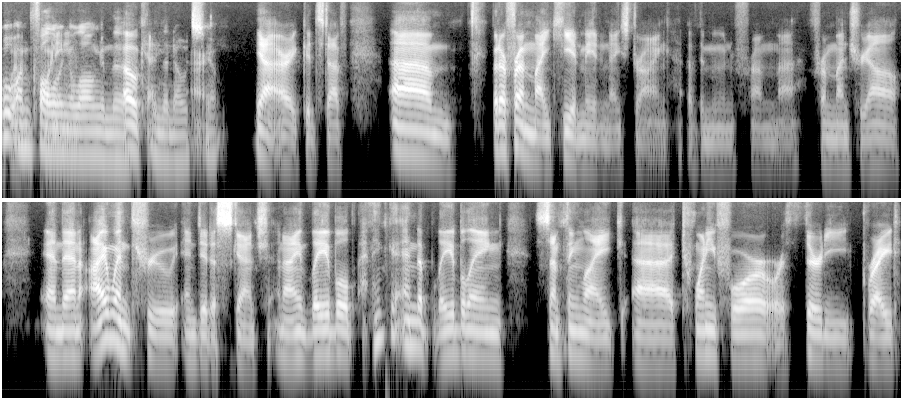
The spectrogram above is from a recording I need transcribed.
Oh, I'm following along in the okay. in the notes. All right. Yeah. yeah. All right. Good stuff. Um, but our friend Mike, he had made a nice drawing of the moon from uh, from Montreal, and then I went through and did a sketch, and I labeled. I think I end up labeling something like uh, 24 or 30 bright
